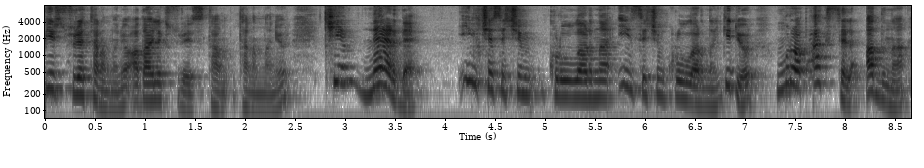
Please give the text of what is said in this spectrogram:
bir süre tanımlanıyor. Adaylık süresi tam, tanımlanıyor. Kim nerede? İlçe seçim kurullarına, il seçim kurullarına gidiyor. Murat Aksel adına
